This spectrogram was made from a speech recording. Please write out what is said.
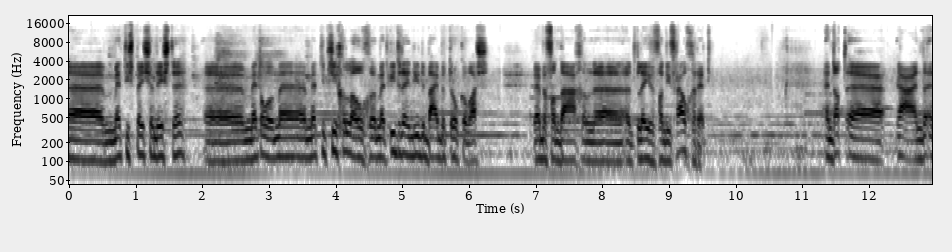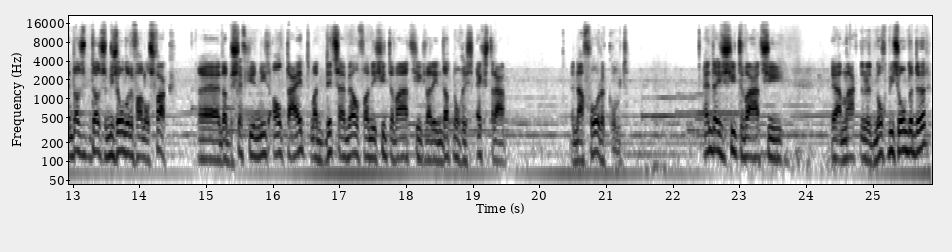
uh, met die specialisten, uh, met, met die psychologen, met iedereen die erbij betrokken was. We hebben vandaag een, uh, het leven van die vrouw gered. En dat, ja, en, en dat, is, dat is het bijzondere van ons vak. dat besef je niet altijd, maar dit zijn wel van die situaties waarin dat nog eens extra naar voren komt. En deze situatie ja, maakte het nog bijzonderder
